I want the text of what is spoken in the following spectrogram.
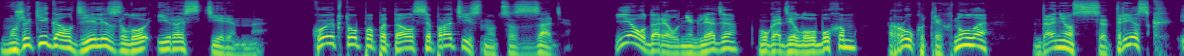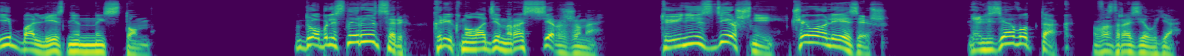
Мужики галдели зло и растерянно. Кое-кто попытался протиснуться сзади. Я ударил не глядя, угодил обухом, руку тряхнуло, донесся треск и болезненный стон. «Доблестный рыцарь!» — крикнул один рассерженно. «Ты не здешний! Чего лезешь?» «Нельзя вот так!» — возразил я.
